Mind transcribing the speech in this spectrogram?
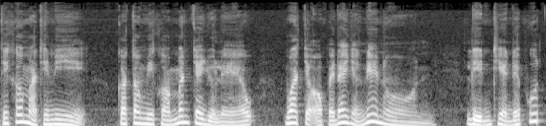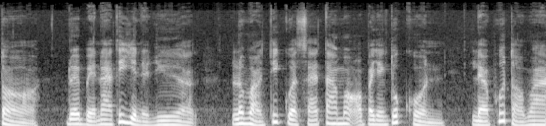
ที่เข้ามาที่นี่ก็ต้องมีความมั่นใจอยู่แล้ว ว่าจะออกไปได้อย่างแน่นอน หลินเทียนได้พูดต่อ โดยใบหน้าที่เย็นเยือก ระหว่างที่กวดสายตามองออกไปยังทุกคน แล้วพูดต่อว่า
